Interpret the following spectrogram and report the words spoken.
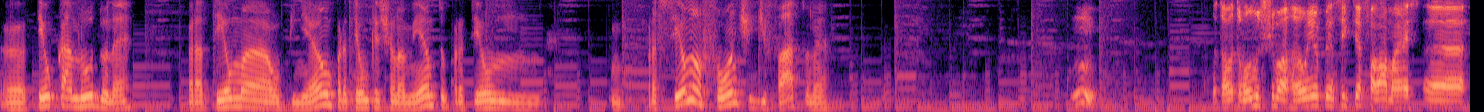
Uh, ter o canudo, né? Para ter uma opinião, para ter um questionamento, para ter um. um para ser uma fonte de fato, né? Hum, eu tava tomando um chimarrão e eu pensei que ia falar mais. Uh,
